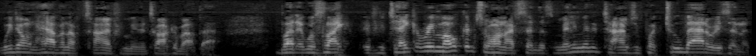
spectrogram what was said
we don't have enough time for me to talk about that. But it was like if you take a remote control, and I've said this many, many times, you put two batteries in it.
